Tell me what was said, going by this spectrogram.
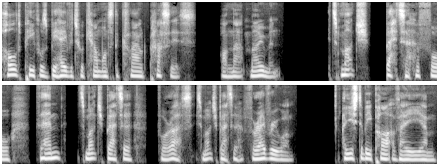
hold people's behavior to account once the cloud passes on that moment, it's much better for them. It's much better for us. It's much better for everyone. I used to be part of a um,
